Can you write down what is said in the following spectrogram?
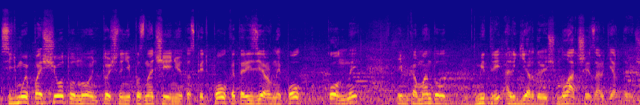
Седьмой по счету, но точно не по значению, так сказать, полк. Это резервный полк, конный. Им командовал Дмитрий Альгердович, младший из Альгердовича.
